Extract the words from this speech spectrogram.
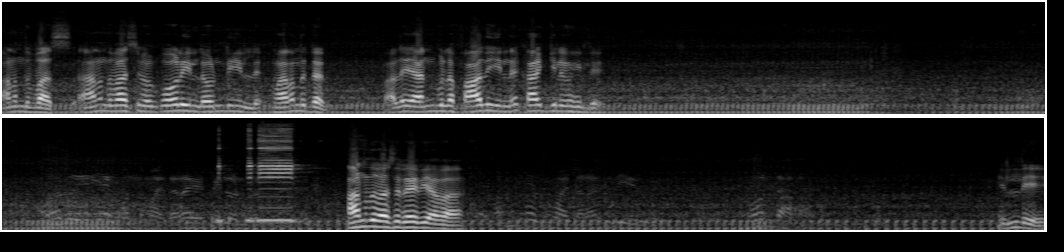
ஆனந்த் பாஸ். ஆனந்த் பாஸ் இப்போ கோழி இல்லை ஒன்றும் இல்லை. மறந்துட்டார். பழைய அன்பில் பாதியும் இல்லை காக்கிலும் இல்லை ஒரு ஏரியாவுக்கு வந்த மாதிரி தானே ஃபீல் ஒன்று ஆனந்த் பாஸ் ஏரியாவா இல்லையே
